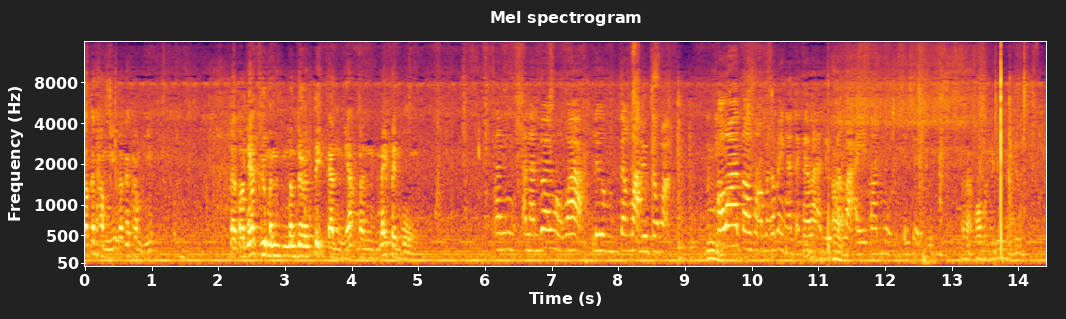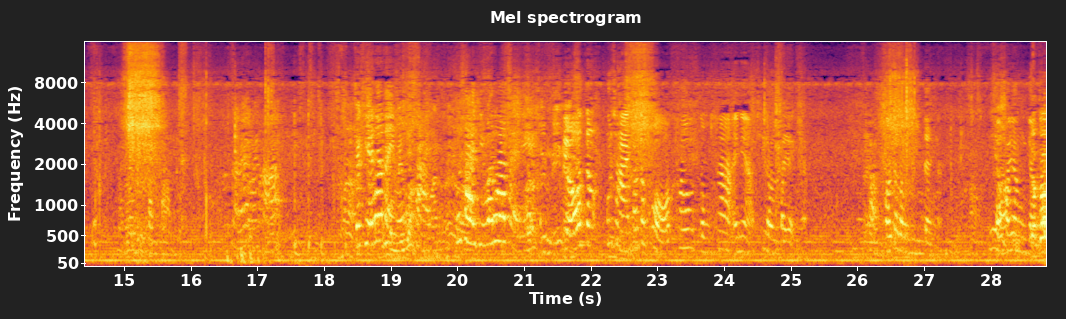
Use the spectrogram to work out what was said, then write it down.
แล้วก็ทำนี้แล้วก็ทำนี้ แต่ตอนเนี้ยคือมันมันเดินติดกันอย่างเงี้ย มันไม่เป็นวงอันอันนั้นด้วยเพราะว่าลืมจังหวะลืมจังหวะ เพราะว่าตอนซ้อมมันก็เป็นอย่างนั้นแต่แค่ว่าลืมจังหวะไอ้ตอนหมุนเฉยๆอ่า เพราะเมื่อกี้พี่เห็นอยู่ไม่มีความต่างจะเคสท่าไหนไหมผู้ชาย ผู้ชายคิดว่าท่าไหน เดี๋ยวจะผู้ชายเขาจะขอเข้าตรงท่าไอเนี่ยที่เราไปอย่างเงี้ยค่ะเขาจะลองยิงแดงอะเดี๋ยวเขายังยังแล้วก็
